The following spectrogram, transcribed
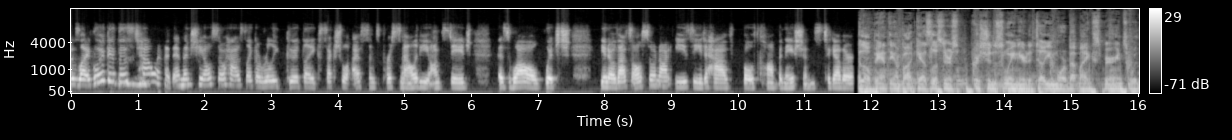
is like look at this talent and then she also has like a really good like sexual essence personality on stage as well which you know that's also not easy to have both combinations together Hello, Pantheon podcast listeners. Christian Swain here to tell you more about my experience with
